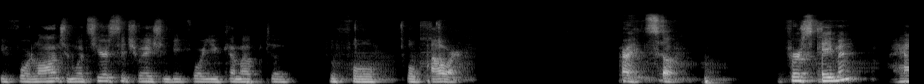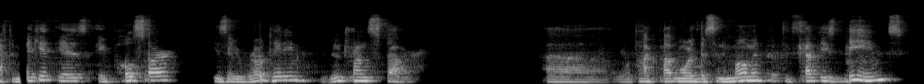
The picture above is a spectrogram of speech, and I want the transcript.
before launch and what's your situation before you come up to, to full, full power. All right, so the first statement I have to make it is a pulsar is a rotating neutron star. Uh, we'll talk about more of this in a moment, but it's got these beams.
